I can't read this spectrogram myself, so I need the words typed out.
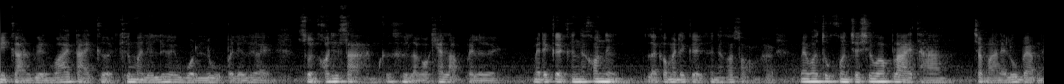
มีการเวียนว่ายตายเกิดขึ้นมาเรื่อยๆ วนลูปไปเรื่อยๆ ส่วนข้อที่ 3 ก็คือเราก็แค่หลับไปเลย ไม่ได้เกิดขึ้นทั้งข้อ 1 แล้วก็ไม่ได้เกิดขึ้นทั้งข้อ2ครับ ไม่ว่าทุกคนจะเชื่อว่าปลายทางจะมาในรูปแบบไหน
